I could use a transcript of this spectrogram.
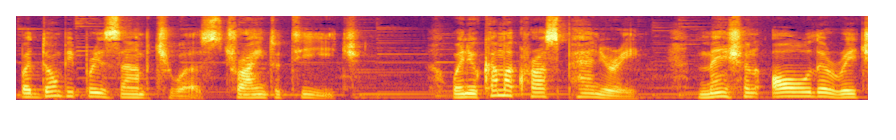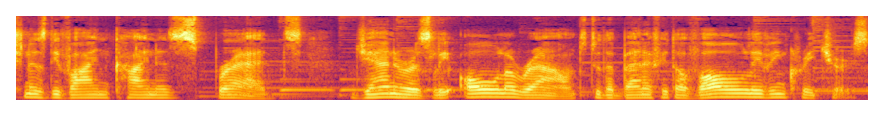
but don't be presumptuous trying to teach. When you come across penury, mention all the richness divine kindness spreads generously all around to the benefit of all living creatures,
